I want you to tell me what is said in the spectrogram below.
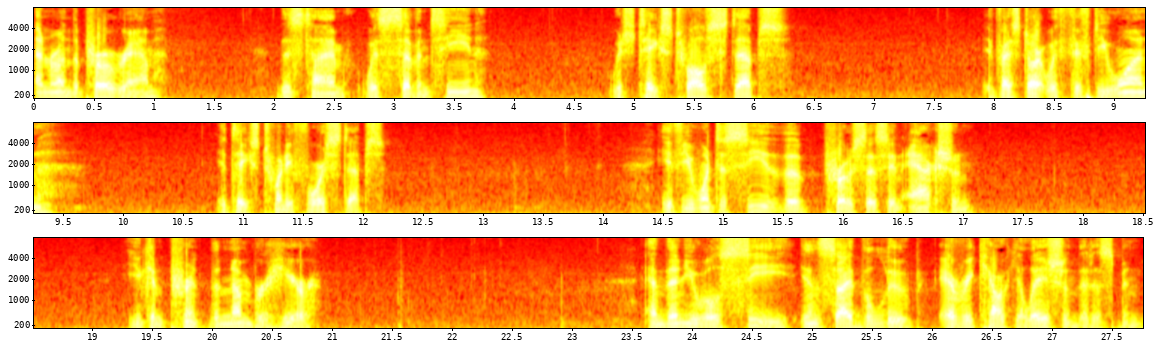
and run the program. This time with 17, which takes 12 steps. If I start with 51, it takes 24 steps. If you want to see the process in action, you can print the number here and then you will see inside the loop every calculation that has been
